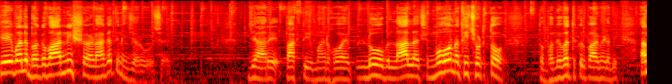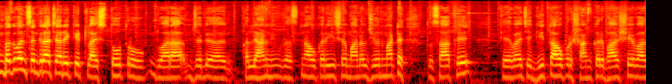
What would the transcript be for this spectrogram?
કેવલ ભગવાનની શરણાગતિની જરૂર છે। જ્યારે પાકતી ઉંમર હોય, લોભ, લાલચ, મોહ નથી છૂટતો તો ભગવત કૃપા મેળવી. આમ ભગવાન શંકરાચાર્ય કેટલાય સ્તોત્રો દ્વારા જગ કલ્યાણની રચનાઓ કરી છે માનવ જીવન માટે. તો સાથે કહેવાય છે ગીતા ઉપર શાંકર ભાષ્ય એવા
